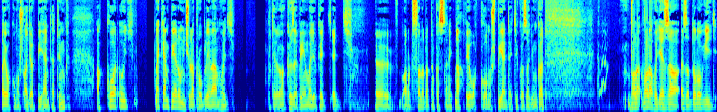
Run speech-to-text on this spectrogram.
na jó, akkor most agyat pihentetünk, akkor úgy Nekem például nincs vele problémám, hogy tényleg a közepén vagyok egy, egy ö, adott feladatnak, aztán itt, na jó, akkor most pihentetjük az agyunkat. Vala, valahogy ez a, ez a dolog így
